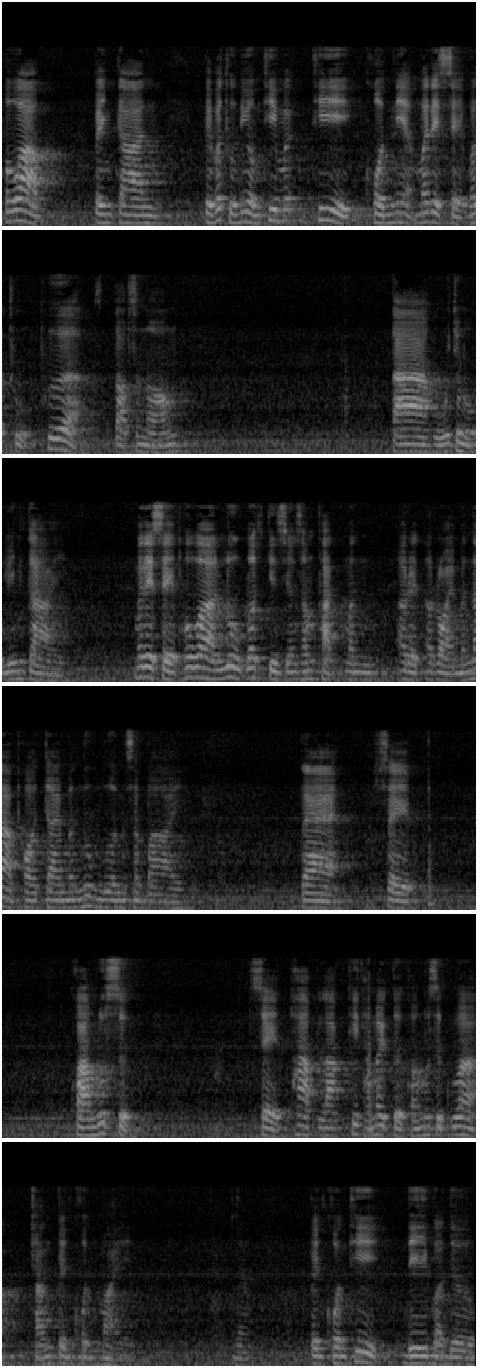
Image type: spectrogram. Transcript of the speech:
เพราะว่าเป็นการเป็นวัตถุนิยมที่ที่คนเนี่ยไม่ได้เสพวัตถุเพื่อตอบสนอง ตาหูจมูกลิ้นกาย ไม่ได้เสพเพราะว่ารูปรสกลิ่นเสียงสัมผัสมันอร่อยอร่อยมันน่าพอใจมันนุ่มนวลมันสบาย แต่เสพความรู้สึก เสพภาพลักษณ์ที่ทำให้เกิดความรู้สึกว่าฉันเป็นคนใหม่ เป็นคนที่ดีกว่าเดิม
